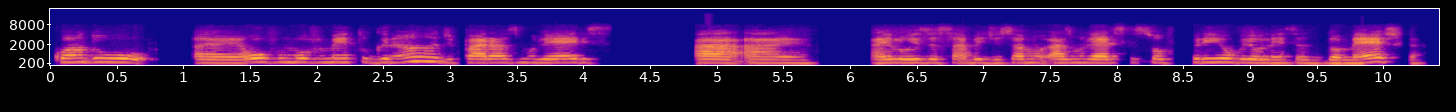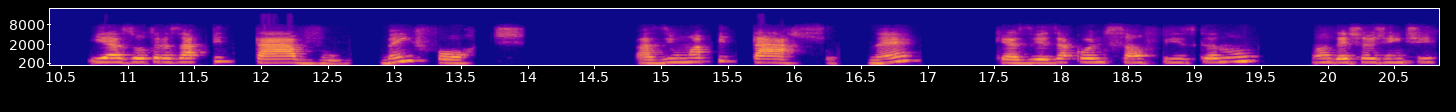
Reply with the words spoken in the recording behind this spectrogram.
quando é, houve um movimento grande para as mulheres, a, a, a Heloísa sabe disso, as mulheres que sofriam violência doméstica, e as outras apitavam bem forte, faziam um apitaço, né? Que às vezes a condição física não, não deixa a gente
